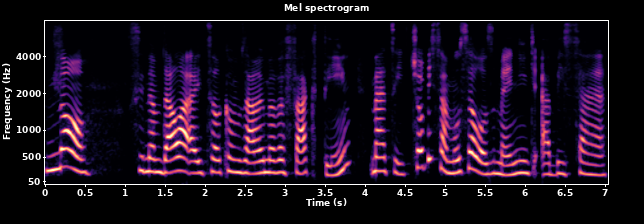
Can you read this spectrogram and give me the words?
No, si nám dala aj celkom zaujímavé fakty. Maci, čo by sa muselo zmeniť, aby sa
